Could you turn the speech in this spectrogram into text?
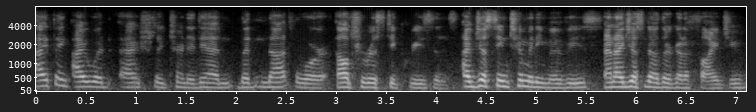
I think I would actually turn it in, but not for altruistic reasons. I've just seen too many movies, and I just know they're going to find you.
